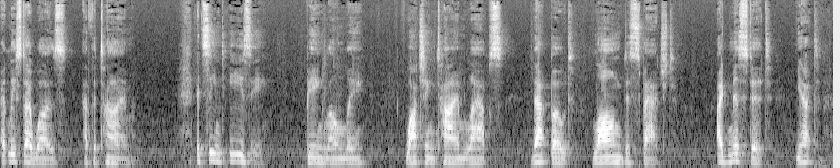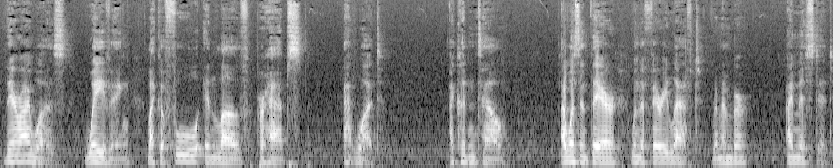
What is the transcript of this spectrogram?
at least I was at the time. It seemed easy, being lonely, watching time lapse, that boat long dispatched. I'd missed it, yet there I was, waving like a fool in love, perhaps. At what? I couldn't tell. I wasn't there when the ferry left, remember? I missed it.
